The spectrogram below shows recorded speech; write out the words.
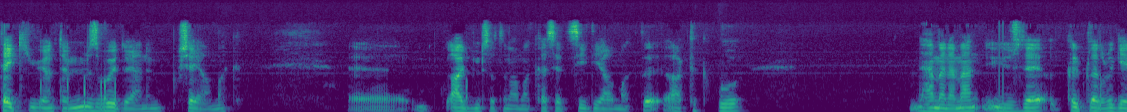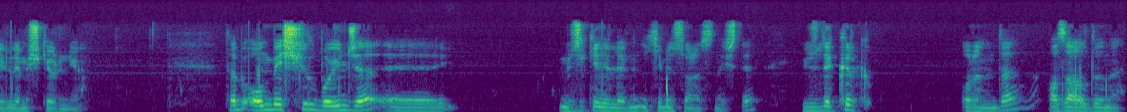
tek yöntemimiz buydu yani şey almak. E, albüm satın almak, kaset, CD almaktı. Artık bu hemen hemen yüzde 40'lara doğru gerilemiş görünüyor. Tabii 15 yıl boyunca e, müzik gelirlerinin 2000 sonrasında işte yüzde 40 oranında azaldığını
